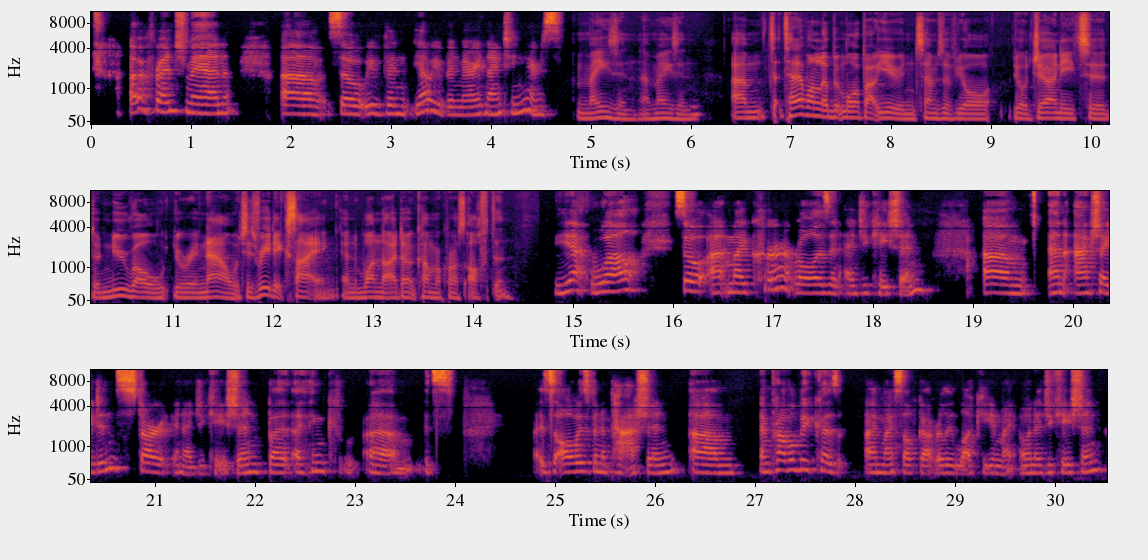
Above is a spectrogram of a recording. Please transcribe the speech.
A French man. Um, so we've been, yeah, we've been married 19 years. Amazing, amazing. Um, t- tell everyone a little bit more about you in terms of your your journey to the new role you're in now, which is really exciting and one that I don't come across often. Yeah, well, so uh, my current role is in education. Um, and actually, I didn't start in education, but I think um, it's it's always been a passion. Um, and probably because I myself got really lucky in my own education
